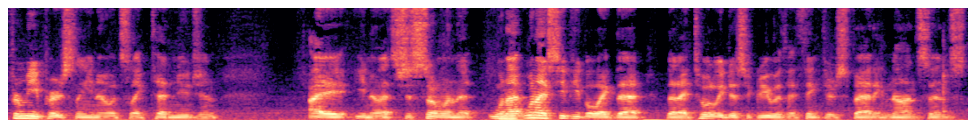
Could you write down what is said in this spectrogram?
for me personally, you know, it's like Ted Nugent. I, you know, that's just someone that when I when I see people like that that I totally disagree with, I think they're spatting nonsense.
